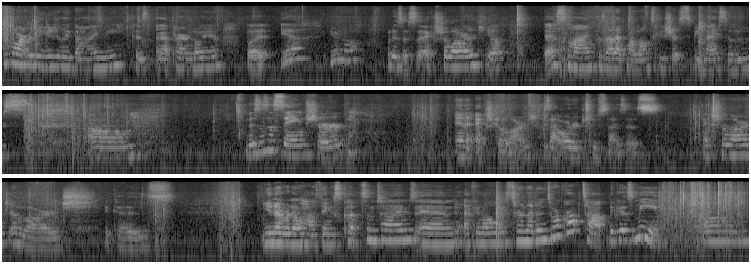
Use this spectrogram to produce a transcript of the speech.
People aren't really usually behind me because I got paranoia. But yeah, you know. What is this? Extra large? Yep. That's mine because I like my long sleeve shirts to be nice and loose. Um, this is the same shirt in an extra large because I ordered two sizes. Extra large and large because you never know how things cut sometimes and I can always turn that into a crop top because me. Um,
